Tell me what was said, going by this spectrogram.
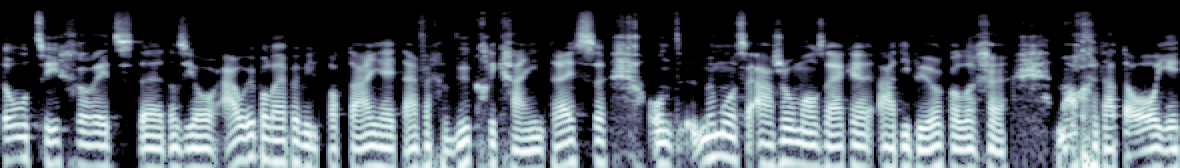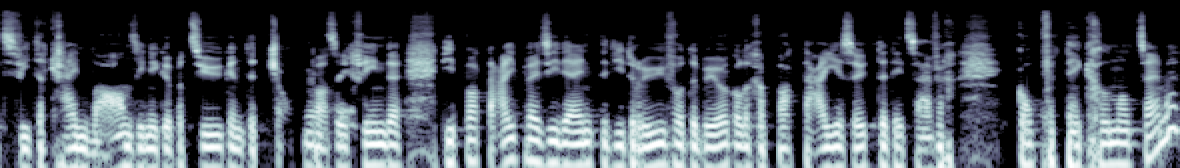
dort sicher jetzt äh, das Jahr auch überleben, weil die Partei hat einfach wirklich kein Interesse. Und man muss auch schon mal sagen, auch die Bürgerlichen machen da da jetzt wieder kein wahnsinnig überzeugender Job. Ja. Also ich finde, die Parteipräsidenten, die drei von den bürgerlichen Parteien sollten jetzt einfach Kopfendeckel mal zusammen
